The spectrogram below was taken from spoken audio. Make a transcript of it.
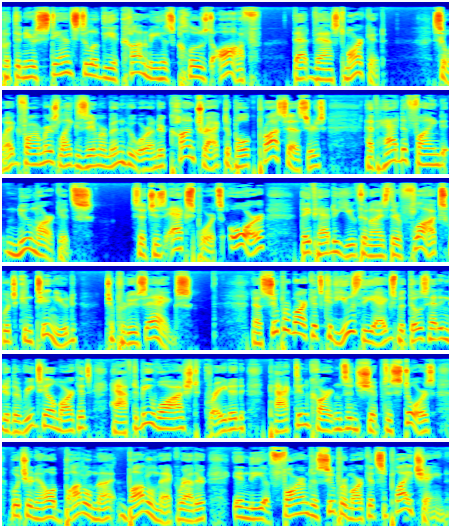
But the near standstill of the economy has closed off that vast market. So egg farmers like Zimmerman, who are under contract to bulk processors, have had to find new markets such as exports, or they've had to euthanize their flocks, which continued to produce eggs. Now, supermarkets could use the eggs, but those heading to the retail markets have to be washed, graded, packed in cartons, and shipped to stores, which are now a bottleneck, bottleneck rather, in the farm to supermarket supply chain.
